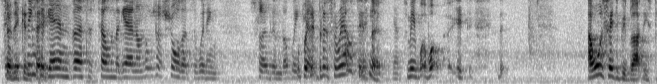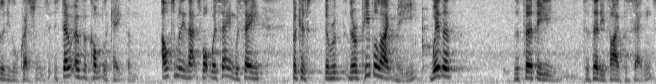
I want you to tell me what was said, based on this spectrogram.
So think, they can think say. again versus tell them again. I'm not sure that's a winning slogan, but we well, but, it, but, it's the reality, isn't it? Yeah. I mean, what, what, it, I always say to people about these political questions is don't overcomplicate them. Ultimately, that's what we're saying. We're saying because there are, there are people like me, we're the, the 30 to 35%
